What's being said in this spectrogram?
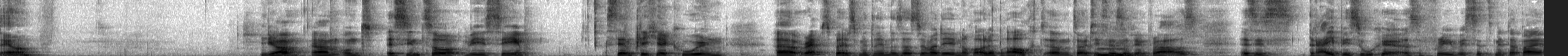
Ja. Ja, ähm, und es sind so, wie ich sehe, sämtliche coolen äh, Ramp-Spells mit drin. Das heißt, wenn man die noch alle braucht, ähm, zahlt sich mhm. das auf jeden Fall aus. Es ist drei Besuche, also Free Visits mit dabei,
